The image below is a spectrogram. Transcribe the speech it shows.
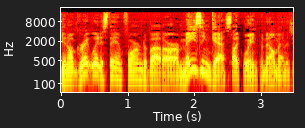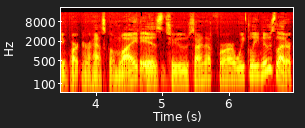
You know, a great way to stay informed about our amazing guests, like Wayne Pinnell, managing partner Haskell and White, is to sign up for our weekly newsletter.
